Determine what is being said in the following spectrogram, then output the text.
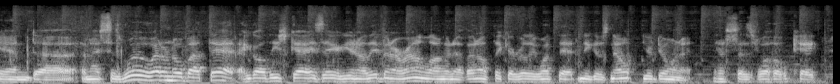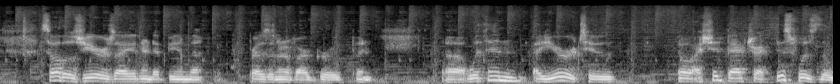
And uh, and I says, whoa, I don't know about that. I go, all these guys there, you know, they've been around long enough. I don't think I really want that. And he goes, no, you're doing it. And I says, well, okay. So all those years, I ended up being the president of our group. And uh, within a year or two, oh, I should backtrack. This was the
